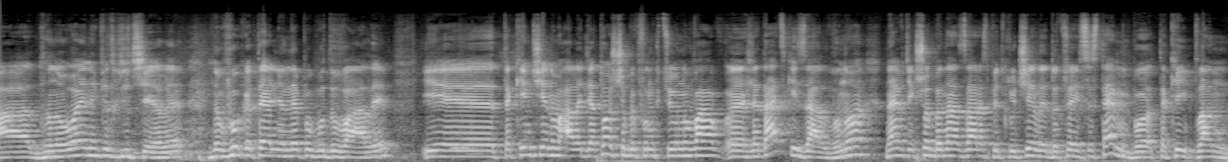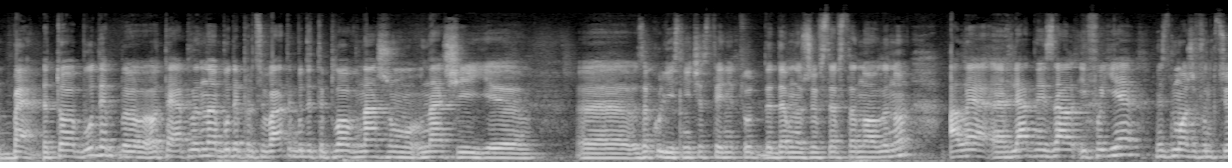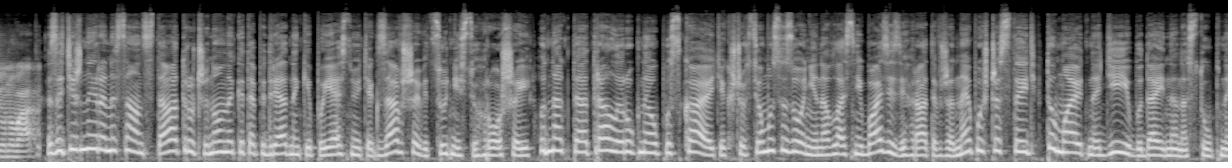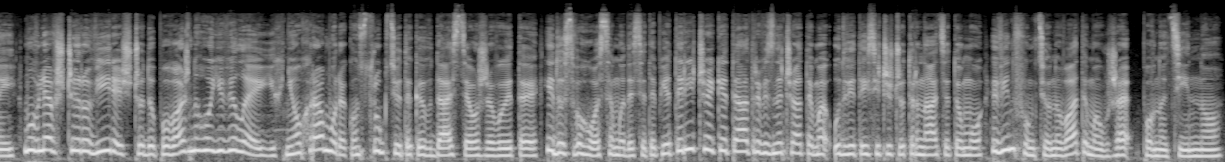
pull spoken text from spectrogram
А до нової не підключили, нову котельню не побудували. І е, таким чином, але для того, щоб функціонував е, глядацький зал, воно навіть якщо б нас зараз підключили до цієї системи, бо такий план Б, то буде е, отеплено, буде працювати, буде тепло в нашому в нашій закулісній частині, тут де, воно вже все встановлено. Але е, глядний зал і фоє не зможе функціонувати. Затяжний ренесанс театру чиновники та підрядники пояснюють, як завжди, відсутністю грошей. Однак театрали рук не опускають. Якщо в цьому сезоні на власній базі зіграти вже не пощастить, то мають надії бодай на наступний. Мовляв, щиро вірять, що до поважного ювілею їхнього храму реконструкцію таки вдасться оживити. І до свого 75-річчя, яке театр відзначатиме у 2014-му, він функціонуватиме вже повноцінно.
